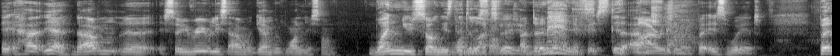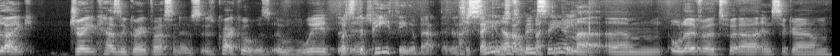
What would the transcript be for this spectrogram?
It had yeah the album. Uh, so he re-released the album again with one new song. One new song is the One new deluxe song. version. I don't Man, know if it's the, the, bar is actual, low. but it's weird. But like Drake has a great verse in it. It was, it was quite cool. It was, it was weird. What's the P thing about that? That's I've the second seen, song I've been seeing that um, all over Twitter, Instagram.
